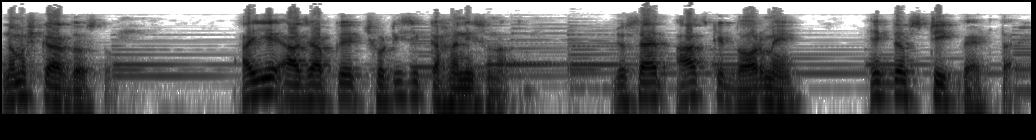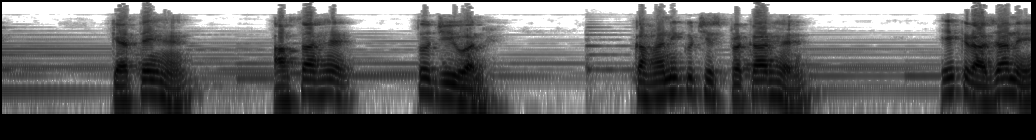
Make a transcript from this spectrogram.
नमस्कार दोस्तों। आइए आज आपको एक छोटी सी कहानी सुनाता हूँ, जो शायद आज के दौर में एकदम स्टीक बैठता है। कहते हैं, आशा है तो जीवन है। कहानी कुछ इस प्रकार है। एक राजा ने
